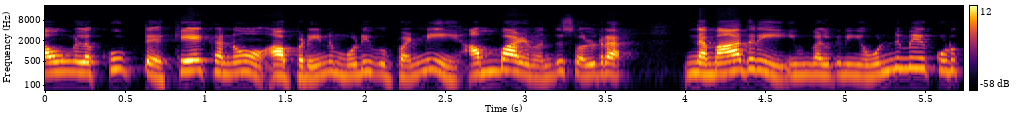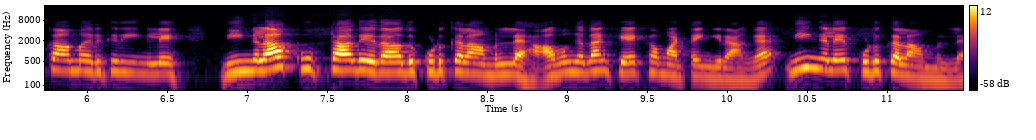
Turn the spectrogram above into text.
அவங்கள கூப்பிட்டு கேட்கணும் அப்படின்னு முடிவு பண்ணி அம்பாள் வந்து சொல்கிறார் இந்த மாதிரி இவங்களுக்கு நீங்கள் ஒன்றுமே கொடுக்காம இருக்கிறீங்களே நீங்களா கூப்பிட்டாது ஏதாவது கொடுக்கலாமில்ல அவங்க தான் கேட்க மாட்டேங்கிறாங்க நீங்களே கொடுக்கலாமில்ல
